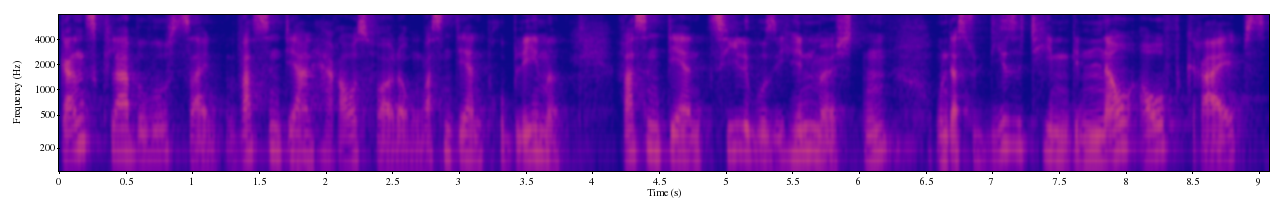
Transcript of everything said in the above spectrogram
ganz klar bewusst sein, was sind deren Herausforderungen, was sind deren Probleme, was sind deren Ziele, wo sie hin möchten und dass du diese Themen genau aufgreifst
